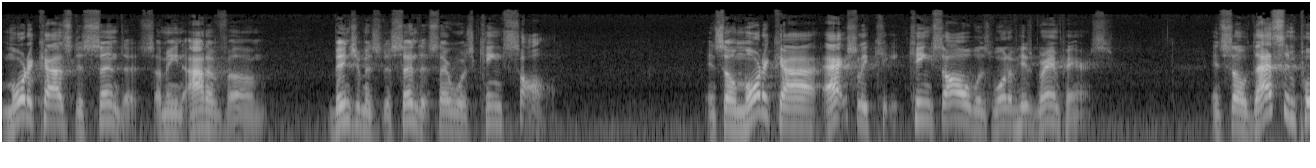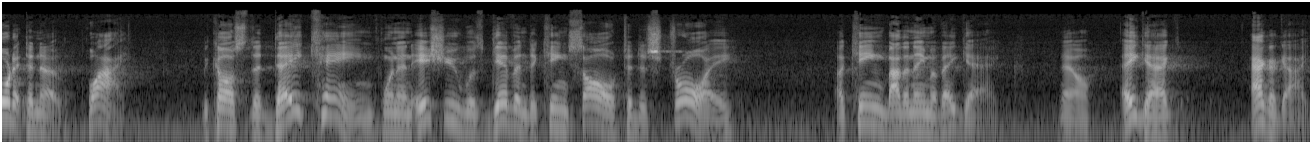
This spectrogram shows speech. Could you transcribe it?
Mordecai's descendants, I mean, out of um, Benjamin's descendants, there was King Saul. And so Mordecai, actually, King Saul was one of his grandparents. And so that's important to know. Why? Because the day came when an issue was given to King Saul to destroy a king by the name of Agag. Now, Agag, Agagite,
